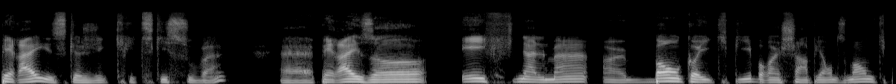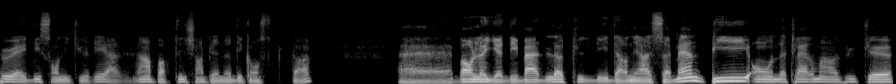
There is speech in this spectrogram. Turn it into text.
Perez, que j'ai critiqué souvent, euh, Perez a est finalement un bon coéquipier pour un champion du monde qui peut aider son écurie à remporter le championnat des constructeurs. Euh, bon, là, il y a des bad luck les dernières semaines, puis on a clairement vu que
